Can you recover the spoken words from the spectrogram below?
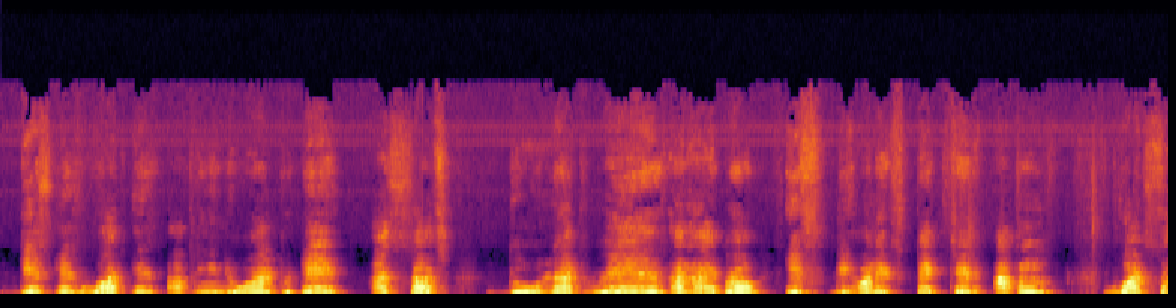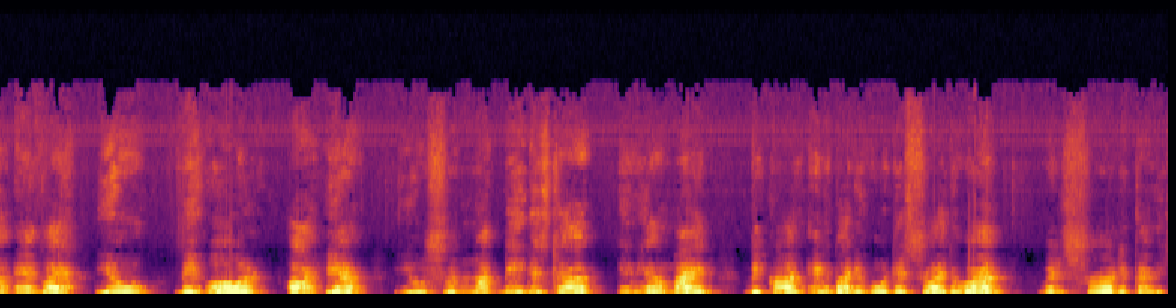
This is what is happening in the world today. As such, do not raise an eyebrow if the unexpected happens. Whatsoever you behold or hear, you should not be disturbed in your mind, because anybody who destroys the world will surely perish.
